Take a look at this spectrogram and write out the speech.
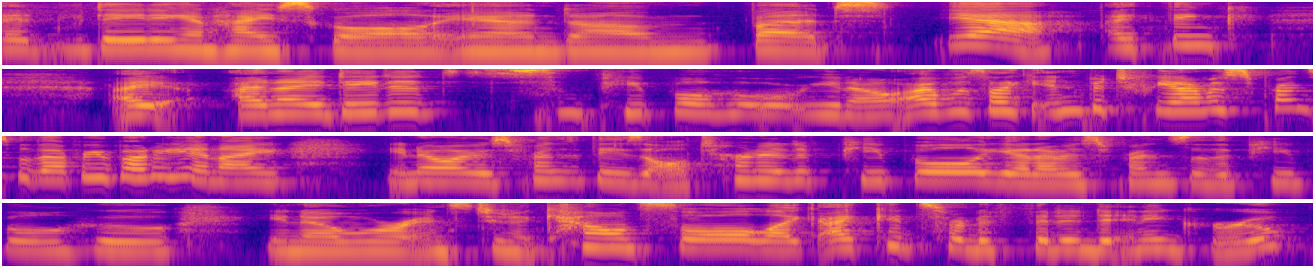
uh, dating in high school, and um, but yeah, I think I and I dated some people who you know I was like in between. I was friends with everybody, and I you know I was friends with these alternative people. Yet I was friends with the people who you know were in student council. Like I could sort of fit into any group.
